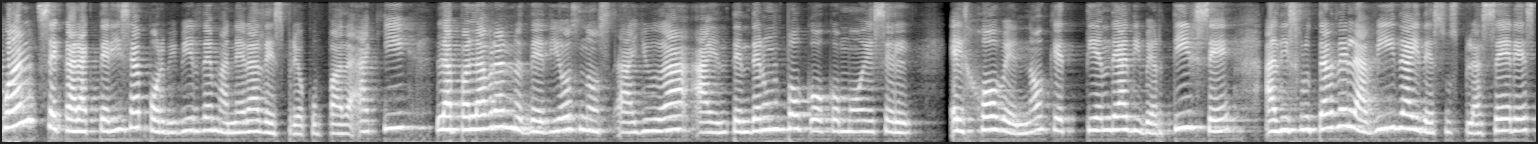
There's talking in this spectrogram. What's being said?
cual se caracteriza por vivir de manera despreocupada. Aquí la palabra de Dios nos ayuda a entender un poco cómo es el, el joven, ¿no? Que tiende a divertirse, a disfrutar de la vida y de sus placeres,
